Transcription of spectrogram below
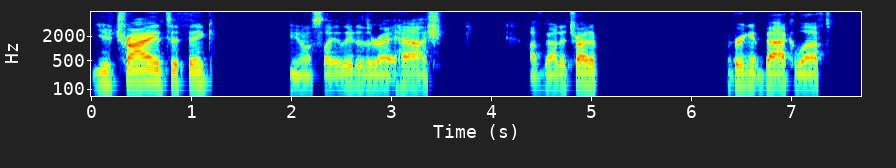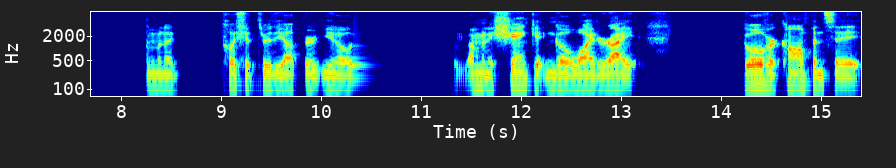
you're trying to think, you know, slightly to the right hash. I've got to try to bring it back left. I'm gonna push it through the upper. You know, I'm gonna shank it and go wide right. Go overcompensate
